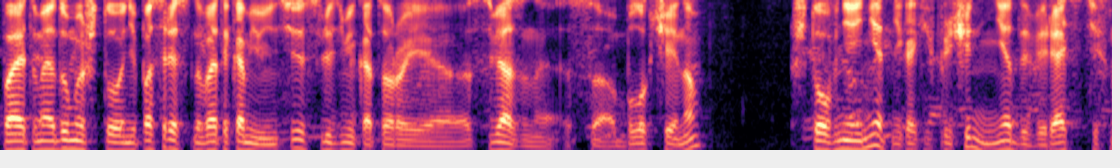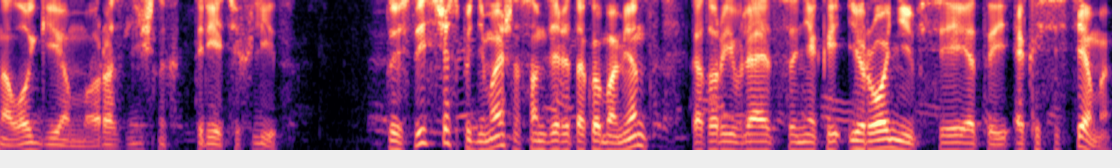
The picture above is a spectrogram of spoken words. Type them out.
Поэтому я думаю, что непосредственно в этой комьюнити с людьми, которые связаны с блокчейном, что в ней нет никаких причин не доверять технологиям различных третьих лиц. То есть ты сейчас поднимаешь на самом деле такой момент, который является некой иронией всей этой экосистемы.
